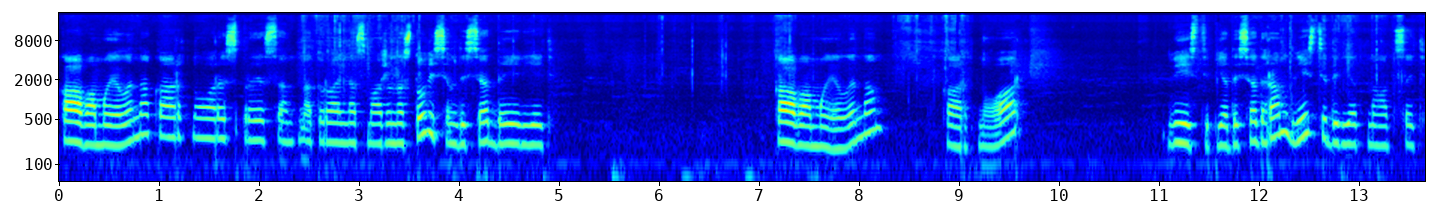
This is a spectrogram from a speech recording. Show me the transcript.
Кава Мелена Карт Нуар Еспресо натуральна смажена 189. Кава Мелена Карт Нуар 250 грам 219.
